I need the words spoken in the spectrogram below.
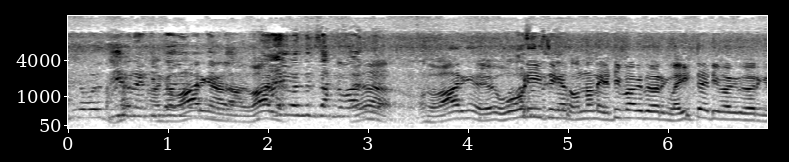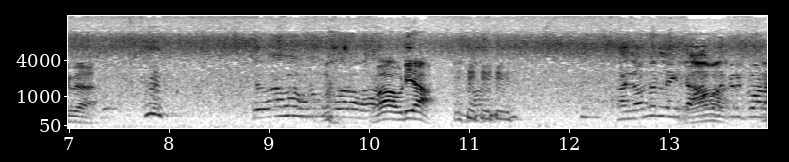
அங்க ஒரு ஜீவன் எட்டி பாக்குது. ஓடிடுச்சுங்க. சொன்னோன்னே எட்டி பார்க்குது பாருங்க. வா, ஒடியா நான் சொன்னேன் இல்லைங்க. காவலுக்கு இருக்கோம்?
